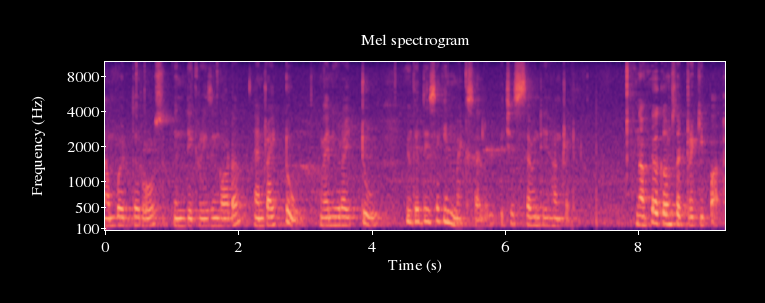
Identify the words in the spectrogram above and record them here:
numbered the rows in decreasing order and write 2 when you write 2 you get the second max salary which is 1700 now here comes the tricky part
